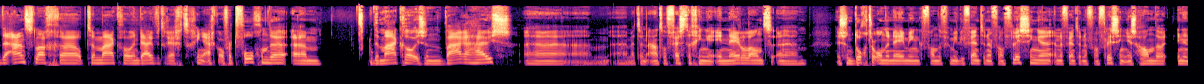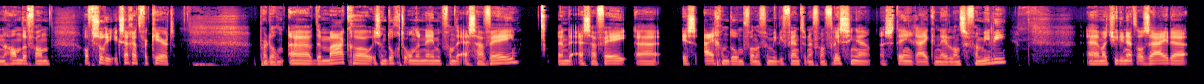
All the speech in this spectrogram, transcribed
de aanslag uh, op de macro in Duivendrecht ging eigenlijk over het volgende. Um, de Macro is een warenhuis uh, met een aantal vestigingen in Nederland. Is een dochteronderneming van de familie Ventener van Vlissingen. En de Ventener van Vlissingen is handen, in handen van... Of sorry, ik zeg het verkeerd. Pardon. Uh, de Macro is een dochteronderneming van de SHV. En de SHV uh, is eigendom van de familie Ventener van Vlissingen, een steenrijke Nederlandse familie. En wat jullie net al zeiden,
